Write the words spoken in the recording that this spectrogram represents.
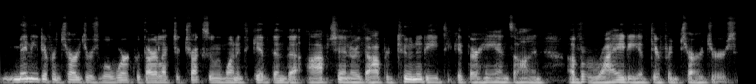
many different chargers will work with our electric trucks, and we wanted to give them the option or the opportunity to get their hands on a variety of different chargers.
